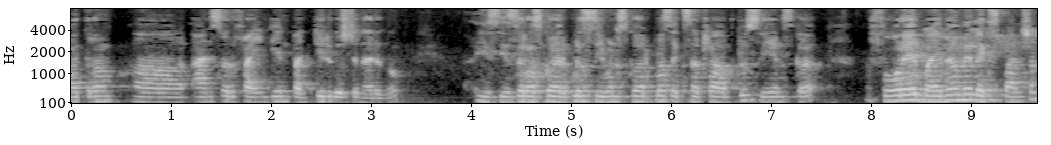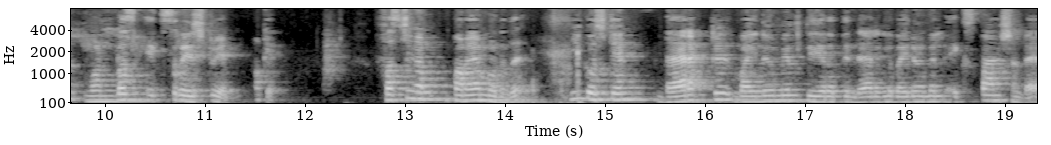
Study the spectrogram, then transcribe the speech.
മാത്രം ആൻസർ ഫൈൻഡ് ചെയ്യാൻ പറ്റിയ ഒരു ക്വസ്റ്റ്യൻ ആയിരുന്നു. ഈ C zero square plus C one square plus etcetera up to C N square for a binomial expansion one plus X raise to N okay first ഞാൻ പറയാൻ പോകുന്നത് ഈ ക്വസ്റ്റ്യൻ ഡയറക്റ്റ് ബൈനോമിയൽ തിയറത്തിന്റെ അല്ലെങ്കിൽ ബൈനോമിയൽ എക്സ്പാൻഷന്റെ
